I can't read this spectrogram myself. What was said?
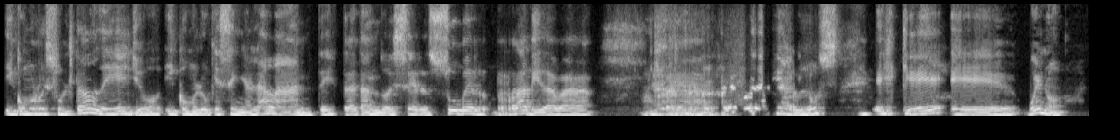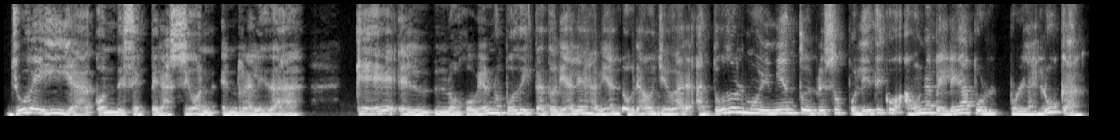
Y como resultado de ello, y como lo que señalaba antes, tratando de ser súper rápida para, para, es que, eh, bueno, yo veía con desesperación, en realidad, que los gobiernos postdictatoriales habían logrado llevar a todo el movimiento de presos políticos a una pelea por, las lucas.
